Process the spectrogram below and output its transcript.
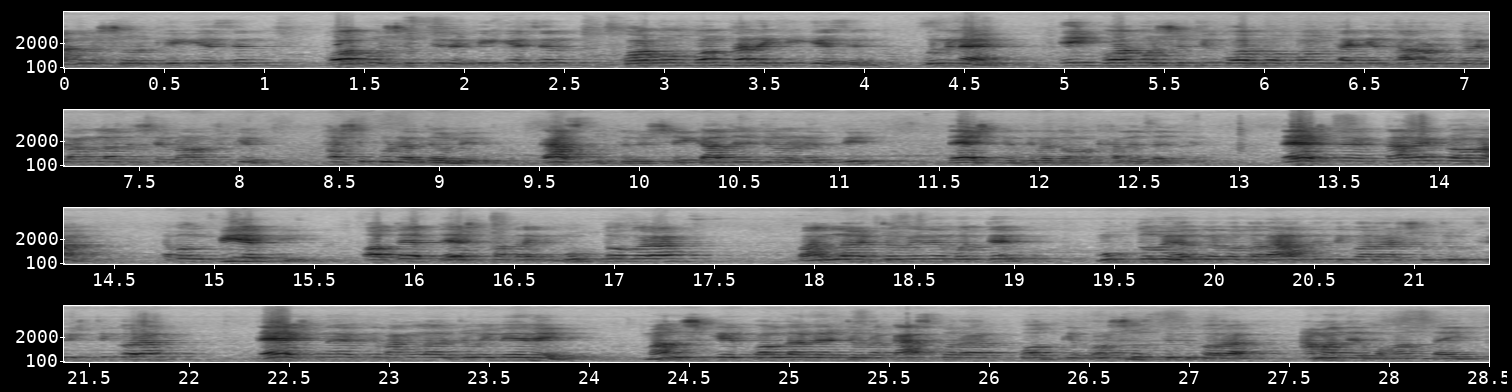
আদর্শ রেখে গিয়েছেন, কর্মসূচি রেখে গিয়েছেন, কর্মপন্থা রেখে গিয়েছেন। উনি নাই। এই কর্মসূচি, কর্মপন্থাকে ধারণ করে বাংলাদেশের মানুষকে হাসি ফুটাতে হলে কাজ করতে হবে সেই কাজের জন্য নেত্রী দেশ নেত্রী বেগম খালেদা জিয়া। দেশ নায়ক তারেক রহমান এবং বিএনপি। অতএব দেশ মাতাকে মুক্ত করা, বাংলার জমিনের মধ্যে মুক্ত বিভাগের মতো রাজনীতি করার সুযোগ সৃষ্টি করা দেশ নায়ককে বাংলার জমি এনে মানুষকে কল্যাণের জন্য কাজ করার পথকে প্রশস্তিত করা আমাদের মহান দায়িত্ব।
